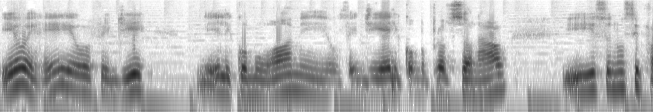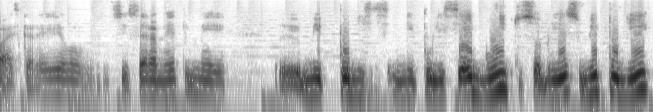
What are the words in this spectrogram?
Eu errei, eu ofendi ele como homem, eu ofendi ele como profissional, e isso não se faz, cara. Eu, sinceramente, me, me, puni, me policiei muito sobre isso, me puni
